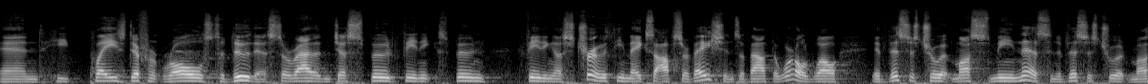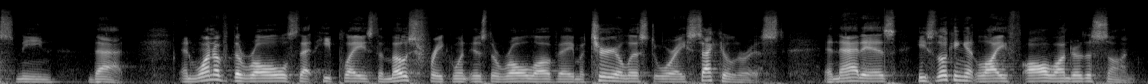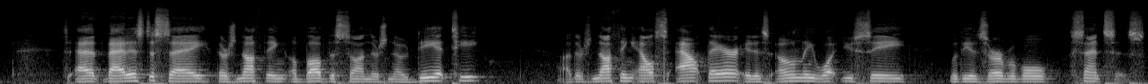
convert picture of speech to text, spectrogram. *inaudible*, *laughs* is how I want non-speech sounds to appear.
And he plays different roles to do this. So rather than just spoon feeding, spoon feeding us truth, he makes observations about the world. Well, if this is true, it must mean this. And if this is true, it must mean that. And one of the roles that he plays the most frequent is the role of a materialist or a secularist. And that is, he's looking at life all under the sun. That is to say, there's nothing above the sun. There's no deity. Uh, there's nothing else out there. It is only what you see with the observable senses.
